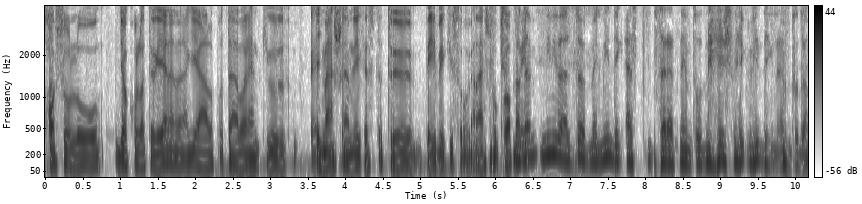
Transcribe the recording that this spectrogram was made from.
hasonló, gyakorlatilag jelenlegi állapotával rendkívül egymásra emlékeztető PB kiszolgálást fog kapni. Na de mivel több, meg mindig ezt szeretném tudni, és még mindig nem tudom.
